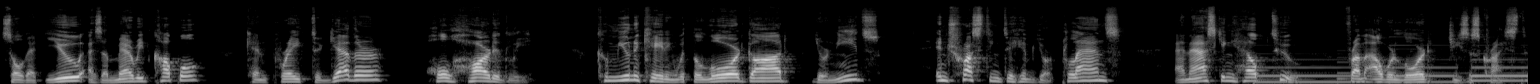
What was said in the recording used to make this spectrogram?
so that you, as a married couple, can pray together wholeheartedly, communicating with the Lord God your needs, entrusting to Him your plans, and asking help too from our Lord Jesus Christ.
